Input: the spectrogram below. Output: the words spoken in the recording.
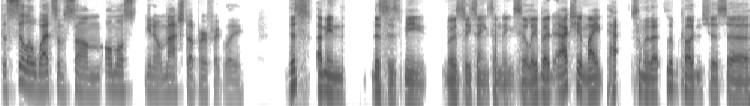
the silhouettes of some almost you know matched up perfectly. This i mean this is me mostly saying something silly but actually it might have some of that subconscious uh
